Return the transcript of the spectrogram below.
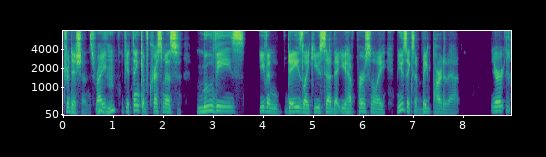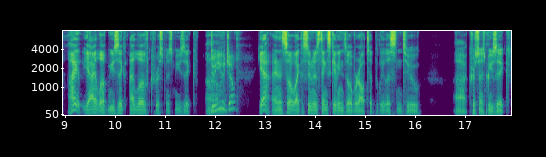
traditions, right? Mhm. If you think of Christmas movies, even days like you said that you have personally, music's a big part of that. You're I yeah, I love music. I love Christmas music. do you, Um, Joe? Yeah, and so like as soon as Thanksgiving's over, I'll typically listen to uh, Christmas music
